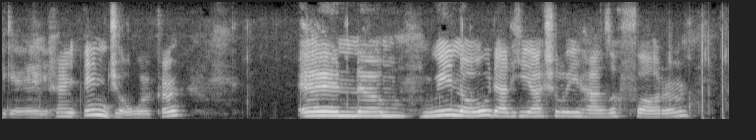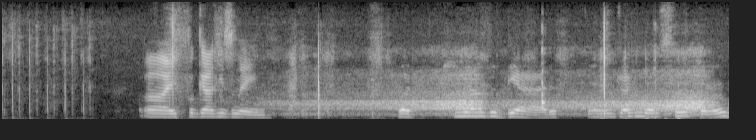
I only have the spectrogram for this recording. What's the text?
aka angel worker. And um, we know that he actually has a father. Uh, I forgot his name. But he has a dad and Dragon Ball Super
